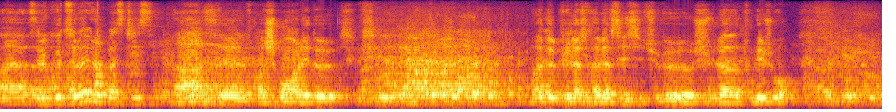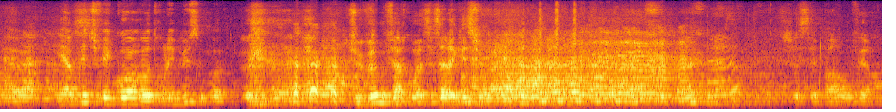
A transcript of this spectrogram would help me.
Ah, C'est le coup de soleil ou le pastis Ah, c'est franchement les deux. Parce que Moi, depuis la traversée, si tu veux, je suis là tous les jours. Ah. Ah. Et après, tu fais quoi On va au trolleybus ou quoi? Tu veux me faire quoi? C'est ça la question. Je sais pas, on verra.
